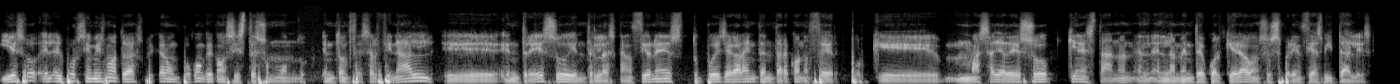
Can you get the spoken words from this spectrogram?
y eso, él, él por sí mismo te va a explicar un poco en qué consiste su mundo. Entonces, al final, eh, entre eso y entre las canciones, tú puedes llegar a intentar conocer, porque más allá de eso, ¿quién está no? en, en la mente de cualquiera o en sus experiencias vitales?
